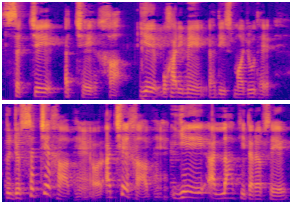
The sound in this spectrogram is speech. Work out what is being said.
سچے اچھے خواب۔ یہ بخاری میں حدیث موجود ہے۔ تو جو سچے خواب ہیں اور اچھے خواب ہیں، یہ اللہ کی طرف سے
